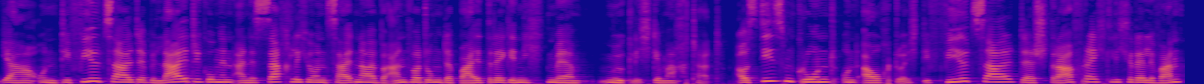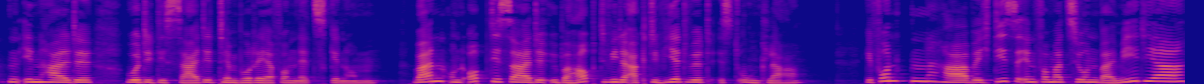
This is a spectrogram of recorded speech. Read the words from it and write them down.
ja und die Vielzahl der Beleidigungen eine sachliche und zeitnahe Beantwortung der Beiträge nicht mehr möglich gemacht hat. Aus diesem Grund und auch durch die Vielzahl der strafrechtlich relevanten Inhalte wurde die Seite temporär vom Netz genommen. Wann und ob die Seite überhaupt wieder aktiviert wird, ist unklar. Gefunden habe ich diese Informationen bei Media.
